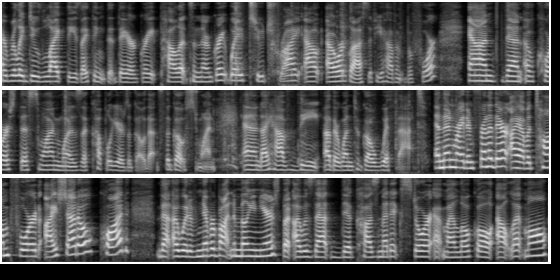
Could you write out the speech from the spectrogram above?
I really do like these. I think that they are great palettes and they're a great way to try out Hourglass if you haven't before. And then of course this one was a couple years ago. That's the Ghost one. And I have the other one to go with that. And then right in front of there, I have a Tom Ford eyeshadow quad that I would have never bought in a million years, but I was at the cosmetic store at my local outlet mall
